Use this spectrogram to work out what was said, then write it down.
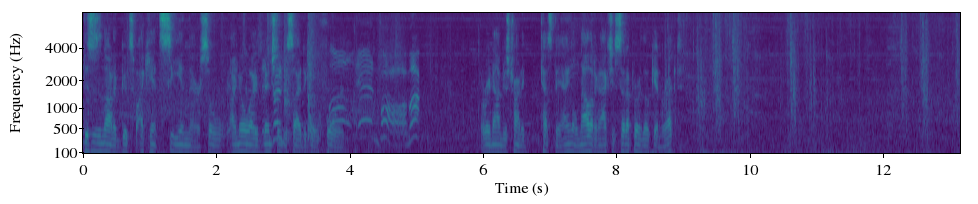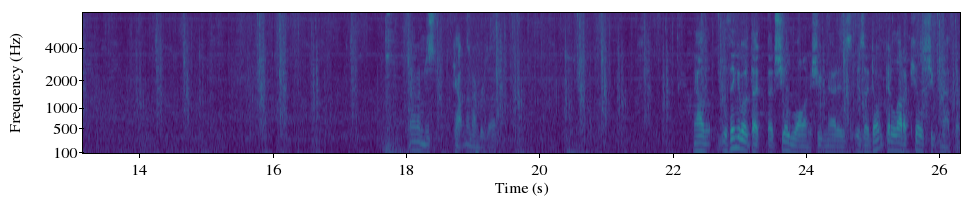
this is not a good spot. I can't see in there, so I know I eventually decide to go forward. But right now I'm just trying to test the angle, now that I can actually set up here without getting wrecked. And I'm just counting the numbers up. Now, the thing about that, that shield wall I'm shooting at is, is I don't get a lot of kills shooting at them.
